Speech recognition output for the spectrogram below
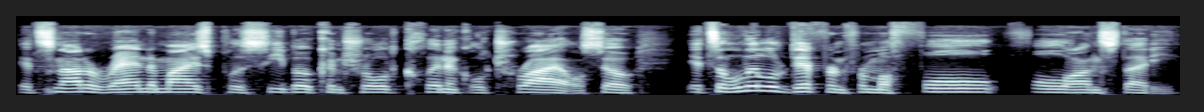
It's not a randomized placebo controlled clinical trial. So it's a little different from a full, full on study.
